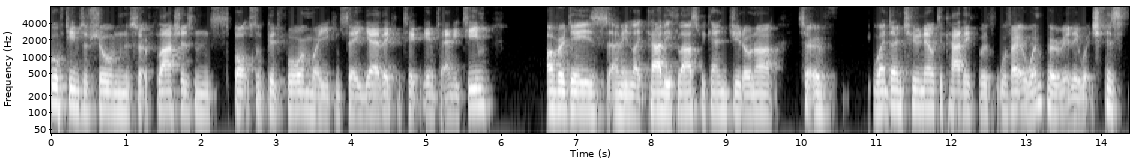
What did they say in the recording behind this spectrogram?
Both teams have shown sort of flashes and spots of good form where you can say, yeah, they can take the game to any team. Other days, I mean, like Cadiz last weekend, Girona sort of went down 2 0 to Cadiz with, without a whimper, really, which is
